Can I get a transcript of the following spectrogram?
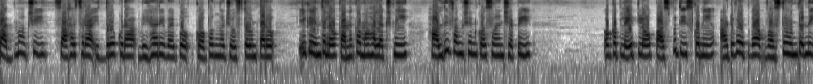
పద్మాక్షి సహస్ర ఇద్దరు కూడా విహారీ వైపు కోపంగా చూస్తూ ఉంటారు. ఇక ఇంతలో కనక మహాలక్ష్మి హల్దీ ఫంక్షన్ కోసం అని చెప్పి ఒక ప్లేట్లో పసుపు తీసుకొని అటువైపుగా వస్తూ ఉంటుంది.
